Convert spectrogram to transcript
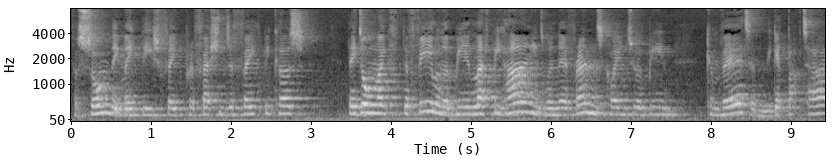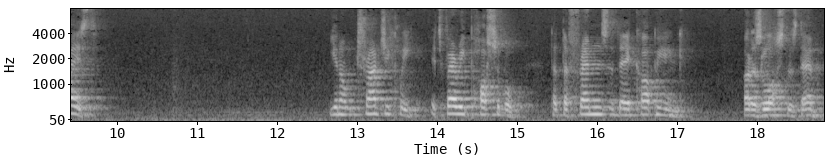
For some, they make these fake professions of faith because They don't like the feeling of being left behind when their friends claim to have been converted and they get baptized. You know, tragically, it's very possible that the friends that they're copying are as lost as them.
